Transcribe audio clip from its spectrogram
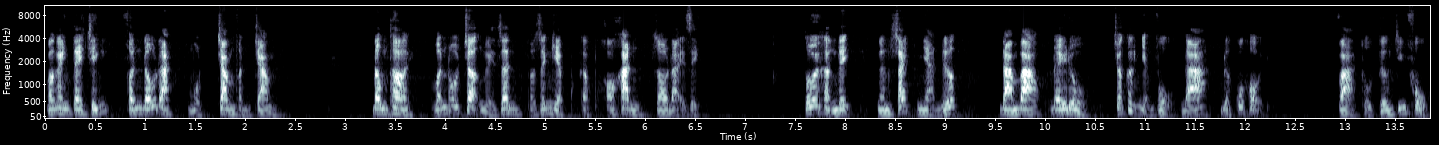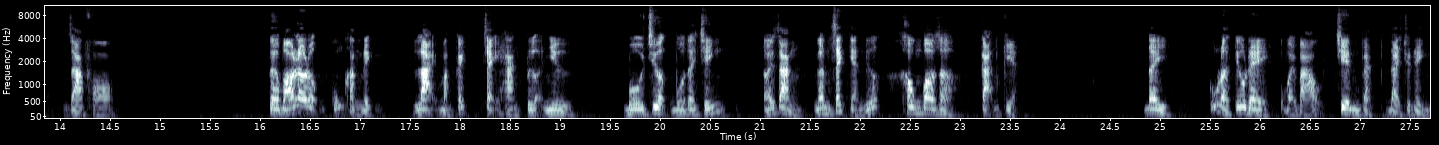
và ngành tài chính phấn đấu đạt 100%. Đồng thời vẫn hỗ trợ người dân và doanh nghiệp gặp khó khăn do đại dịch. Tôi khẳng định ngân sách nhà nước đảm bảo đầy đủ cho các nhiệm vụ đã được Quốc hội và Thủ tướng Chính phủ giao phó. Tờ báo Lao động cũng khẳng định lại bằng cách chạy hàng tựa như Bộ trưởng Bộ Tài chính nói rằng ngân sách nhà nước không bao giờ cạn kiệt. Đây cũng là tiêu đề của bài báo trên web đài truyền hình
